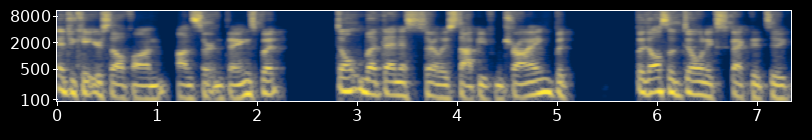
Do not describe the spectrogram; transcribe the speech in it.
educate yourself on on certain things. But don't let that necessarily stop you from trying. But but also don't expect it to,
